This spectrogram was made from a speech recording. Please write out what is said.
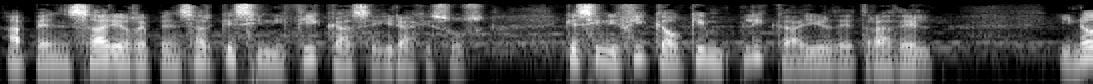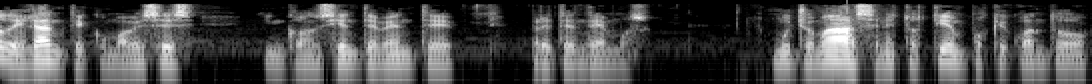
a pensar y repensar qué significa seguir a Jesús, qué significa o qué implica ir detrás de Él, y no delante como a veces inconscientemente pretendemos. Mucho más en estos tiempos que cuanto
